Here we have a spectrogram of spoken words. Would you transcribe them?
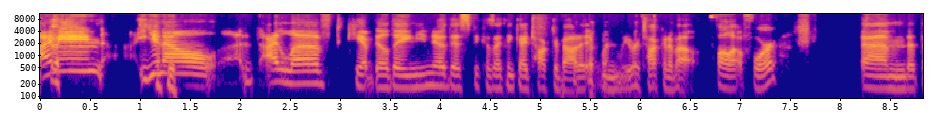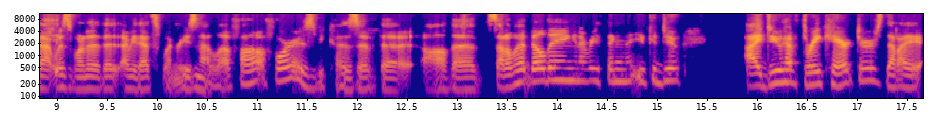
I mean, you know, I loved camp building. You know this because I think I talked about it when we were talking about Fallout 4. Um, that that was one of the I mean, that's one reason I love Fallout 4 is because of the all the settlement building and everything that you could do. I do have three characters that I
